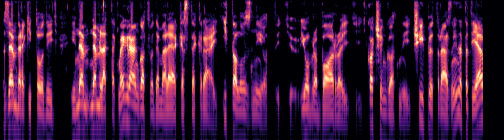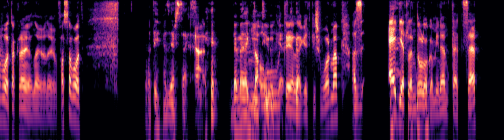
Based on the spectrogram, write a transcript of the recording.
az emberek itt tudod, így, így nem, nem lettek megrángatva, de már elkezdtek rá így italozni, ott így jobbra-balra így, így kacsingatni, így csípőt rázni, mindent, tehát így el voltak, nagyon-nagyon-nagyon fasza volt. Hát épp ezért szexi. Ja. Bemelegíti Na, őket. Ó, tényleg egy kis warm -up. Az egyetlen dolog, ami nem tetszett,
